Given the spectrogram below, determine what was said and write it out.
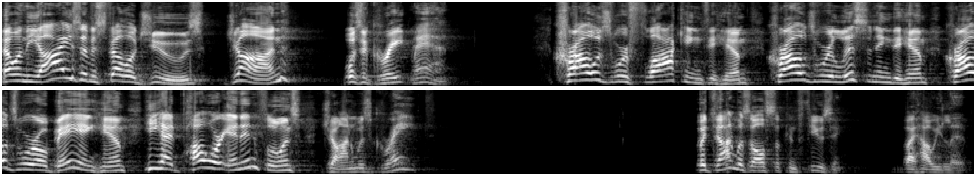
Now, in the eyes of his fellow Jews, John was a great man. Crowds were flocking to him. Crowds were listening to him. Crowds were obeying him. He had power and influence. John was great. But John was also confusing by how he lived.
